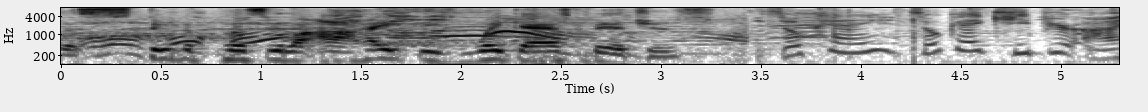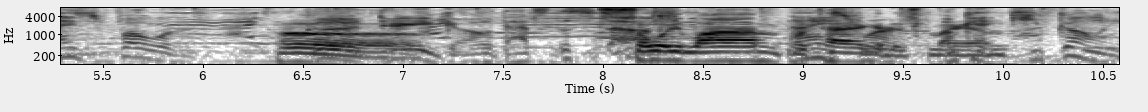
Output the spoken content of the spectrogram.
The stupid pussy. Like I hate these weak ass bitches. It's okay. It's okay. Keep your eyes forward. Ugh. Good. There you go. That's the stuff. Soy lime protagonist, work. man. Okay, keep going.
